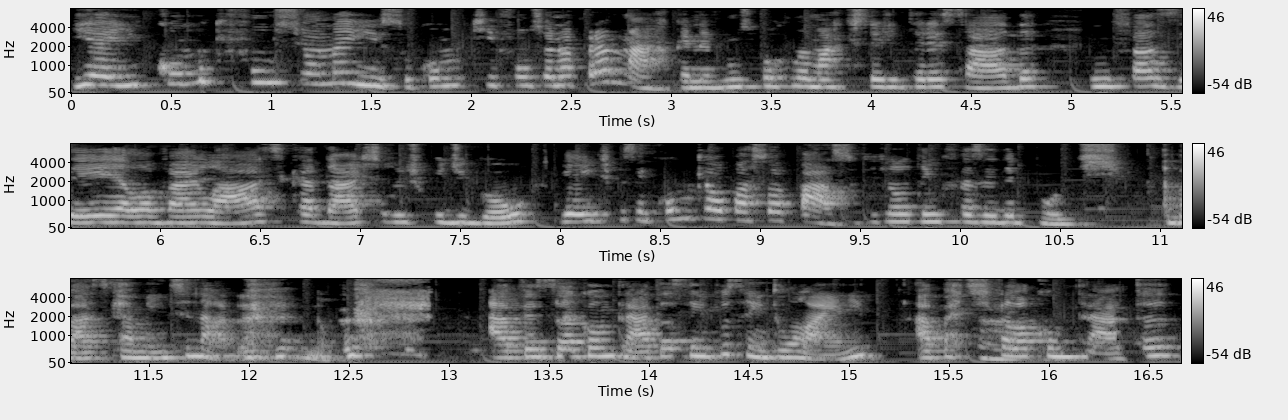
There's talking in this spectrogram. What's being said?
E aí, como que funciona isso? Como que funciona para a marca, né? Vamos supor que uma marca esteja interessada em fazer, ela vai lá, se cadastra no SquidGo, e aí, tipo assim, como que é o passo a passo? O que ela tem que fazer depois? Basicamente nada, não. A pessoa contrata 100% online. A partir que ah. ela contrata,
